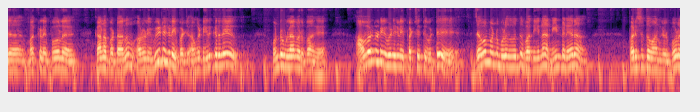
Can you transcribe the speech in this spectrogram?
ஜ மக்களைப் போல காணப்பட்டாலும் அவர்களுடைய வீடுகளை பட்சி அவங்ககிட்ட இருக்கிறதே ஒன்றும் இல்லாமல் இருப்பாங்க. அவர்களுடைய வீடுகளை பட்சித்து விட்டு ஜெபம் பண்ணும் பொழுது வந்து பார்த்திங்கன்னா நீண்ட நேரம் பரிசுத்தவான்கள் போல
